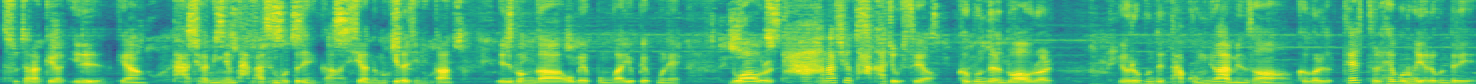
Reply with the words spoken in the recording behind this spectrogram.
숫자를 할게요. 1 그냥 다 제가 닉네임 다 말씀 못 드리니까 시간 너무 길어지니까. 1번과 500번과 600번의 노하우를 다 하나씩은 다 가지고 있어요 그분들은 노하우를 여러분들이 다 공유하면서 그걸 테스트를 해보는 거예요 여러분들이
